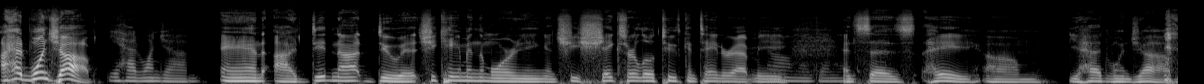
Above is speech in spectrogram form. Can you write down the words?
I had one job You had one job. And I did not do it. She came in the morning and she shakes her little tooth container at me Oh and says, "Hey, um, you had one job."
